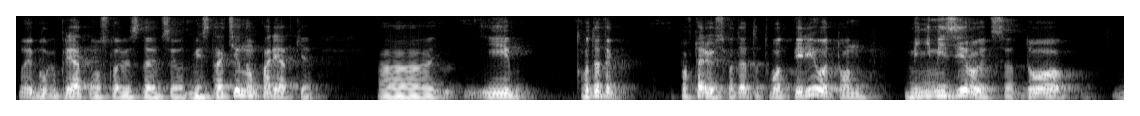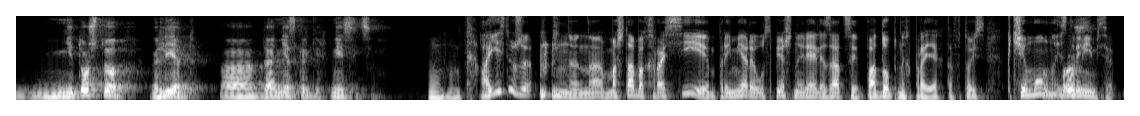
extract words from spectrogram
ну и благоприятные условия создаются в административном порядке. Э, и вот это повторюсь, вот этот вот период, он минимизируется до не то что лет, а до нескольких месяцев. А есть уже в масштабах России примеры успешной реализации подобных проектов? То есть к чему мы прош... стремимся?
